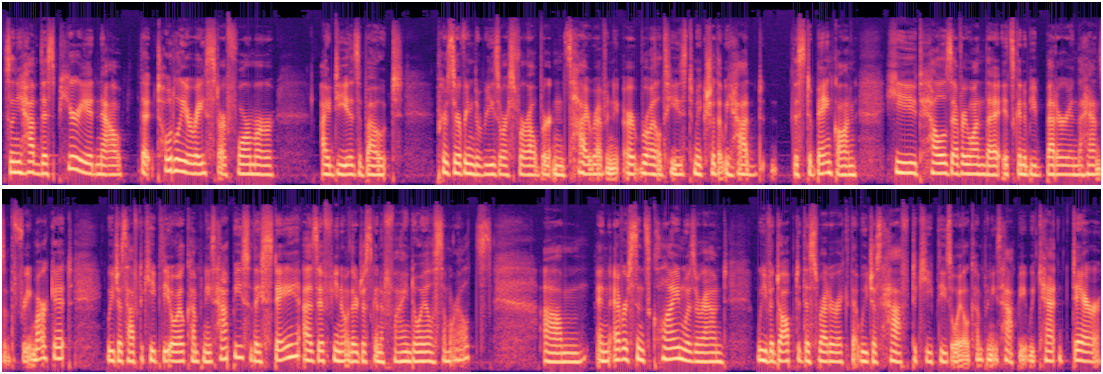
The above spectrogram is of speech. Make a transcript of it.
So then you have this period now that totally erased our former ideas about preserving the resource for Albertans' high revenue royalties to make sure that we had this to bank on. He tells everyone that it's going to be better in the hands of the free market. We just have to keep the oil companies happy so they stay as if, you know, they're just going to find oil somewhere else. Um, and ever since Klein was around, we've adopted this rhetoric that we just have to keep these oil companies happy. We can't dare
